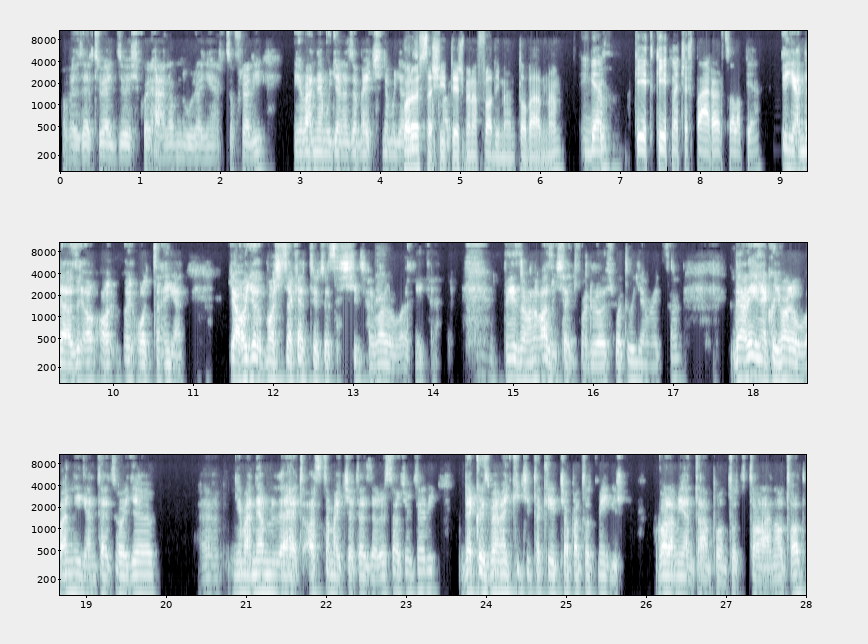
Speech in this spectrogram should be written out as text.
a vezetőedző, és akkor 3-0-ra nyert a Fradi. Nyilván nem ugyanaz a meccs, nem ugyanaz. Akkor összesítésben a Fradi ment tovább, nem? Igen, két, két meccses párharc alapján. Igen, de az, a, a, ott, igen. Ja, hogy most a kettőt összesítve valóban, igen. Nézem, az is egy fordulós volt, ugye, meg De a lényeg, hogy valóban, igen, tehát, hogy uh, nyilván nem lehet azt a meccset ezzel összehasonlítani, de közben egy kicsit a két csapatot mégis valamilyen támpontot talán adhat.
